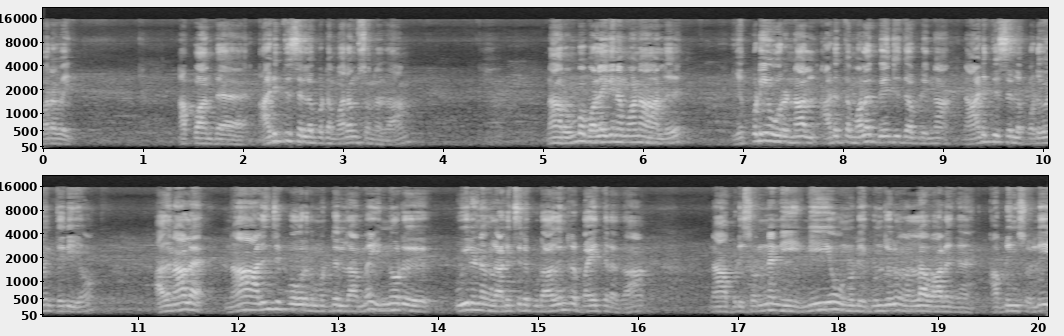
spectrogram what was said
பறவை. அப்போ அந்த அடித்து செல்லப்பட்ட மரம் சொன்னதான் நான் ரொம்ப பலகீனமான ஆள். எப்படியும் ஒரு நாள் அடுத்த மழை பெஞ்சுது அப்படின்னா நான் அடித்து செல்லப்படுவேன்னு தெரியும். அதனால் நான் அழிஞ்சு போகிறது மட்டும் இல்லாமல் இன்னொரு உயிரினங்களை அடிச்சிடக்கூடாதுன்ற பயத்தில் தான் நான் அப்படி சொன்ன நீ நீயும் உன்னுடைய குஞ்சுகளும் நல்லா வாழுங்க அப்படின்னு சொல்லி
